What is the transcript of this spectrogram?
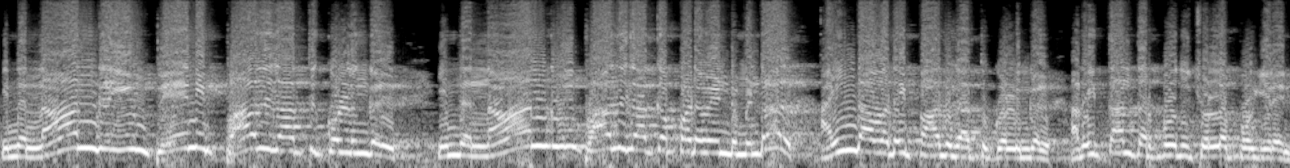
இந்த நான்கையும் பேணி பாதுகாத்துக் கொள்ளுங்கள். இந்த நான்கும் பாதுகாக்கப்பட வேண்டும் என்றால் ஐந்தாவதை பாதுகாத்துக் கொள்ளுங்கள். அதைத்தான் தற்போது சொல்லப் போகிறேன்.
